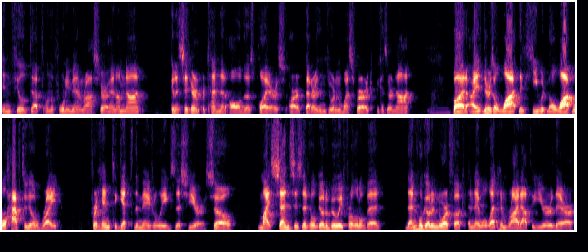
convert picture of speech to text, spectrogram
infield depth on the 40 man roster, and I'm not going to sit here and pretend that all of those players are better than Jordan Westburg because they're not. But I there's a lot that he would a lot will have to go right for him to get to the major leagues this year. So my sense is that he'll go to Bowie for a little bit. Then he'll go to Norfolk, and they will let him ride out the year there,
